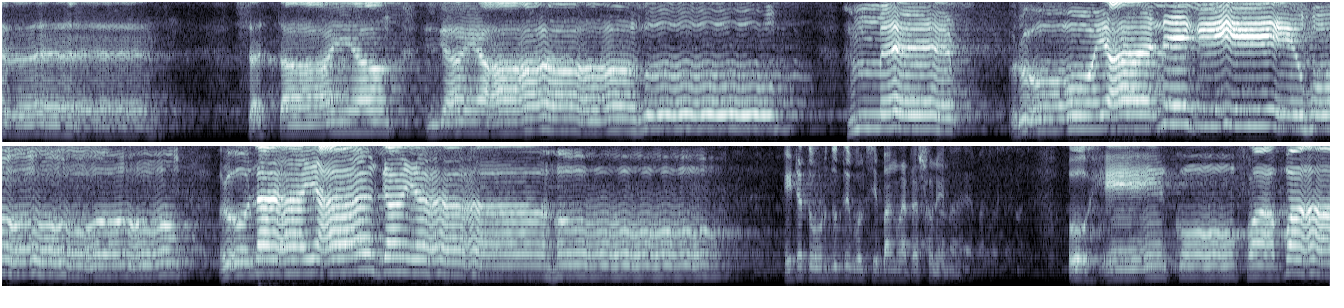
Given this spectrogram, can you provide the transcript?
कर सताया गया हो मैं रोया नहीं हूँ रुलाया गया हो এটা তো উর্দুতে বলছি বাংলাটা শোনেন ওহে কোফাবাসী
